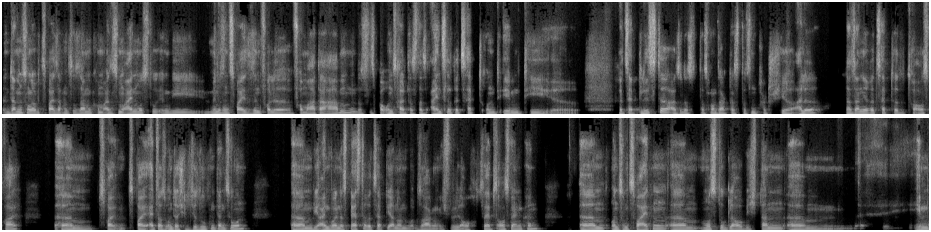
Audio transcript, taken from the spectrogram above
da müssen, glaube ich, zwei Sachen zusammenkommen. Also zum einen musst du irgendwie mindestens zwei sinnvolle Formate haben. Das ist bei uns halt das, das Einzelrezept und eben die äh, Rezeptliste. Also dass, dass man sagt, dass das sind praktisch hier alle Lasagne-Rezepte zur Auswahl. Ähm, zwei, zwei etwas unterschiedliche Suchintentionen. Ähm, die einen wollen das beste Rezept, die anderen sagen, ich will auch selbst auswählen können. Ähm, und zum Zweiten ähm, musst du, glaube ich, dann ähm, eben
